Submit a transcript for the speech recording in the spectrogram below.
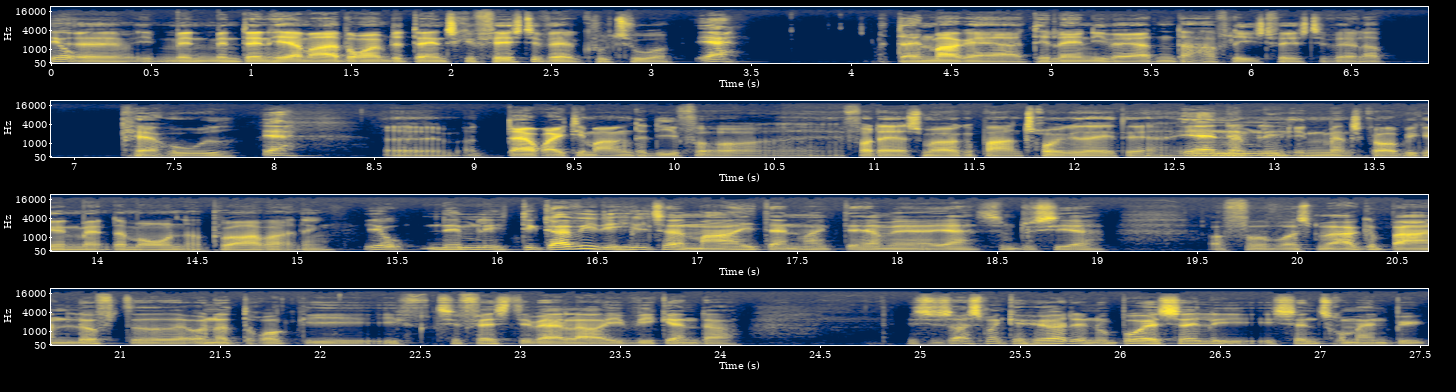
Jo. Øh, men, men den her meget berømte danske festivalkultur. Ja. Danmark er det land i verden, der har flest festivaler per hoved. Ja. Øh, og der er jo rigtig mange, der lige får, øh, får deres mørkebarn trykket af der, ja, inden, nemlig. Man, inden man skal op igen mandag morgen og på arbejde. Ikke? Jo, nemlig. Det gør vi i det hele taget meget i Danmark, det her med, ja, som du siger, at få vores mørkebarn luftet under druk i, i, til festivaler og i weekender. Jeg synes også, man kan høre det. Nu bor jeg selv i, i centrum af en by.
